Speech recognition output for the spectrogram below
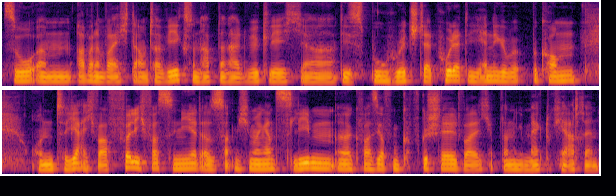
So, ähm, aber dann war ich da unterwegs und habe dann halt wirklich äh, dieses Buch Rich Dad Poor Dad in die Hände bekommen und äh, ja, ich war völlig fasziniert. Also es hat mich mein ganzes Leben äh, quasi auf den Kopf gestellt, weil ich habe dann gemerkt, okay, Adrian,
